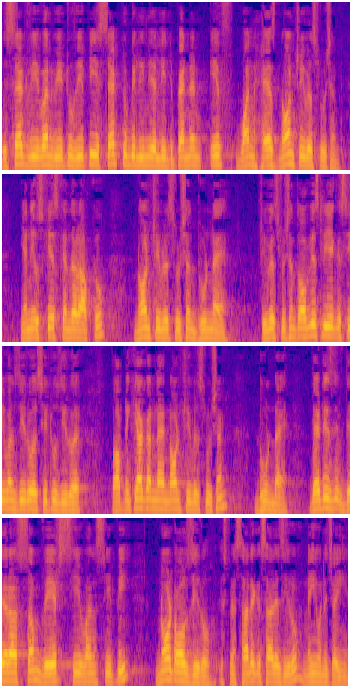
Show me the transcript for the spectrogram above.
Set V one V two V P set to be linearly dependent if one has non trivial solution یعنی اس کیس کے اندر آپ کو نان ٹریول سولوشن ڈھونڈنا ہے. ٹریول سولوشن تو آبیسلی ہے کہ سی ون زیرو ہے سی ٹو زیرو ہے، تو آپ نے کیا کرنا ہے؟ نان ٹریول سولوشن ڈھونڈنا ہے. That is if there are some weight C one C P not all zero اس میں سارے کے سارے زیرو نہیں ہونے چاہیے.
